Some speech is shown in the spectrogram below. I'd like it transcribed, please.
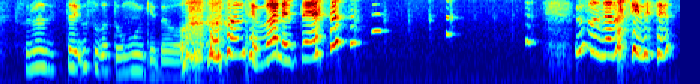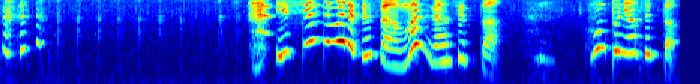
「それは絶対嘘だと思うけど」ってバレて! 嘘じゃないです! 一瞬でバレてさマジで焦った。本当に焦った。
